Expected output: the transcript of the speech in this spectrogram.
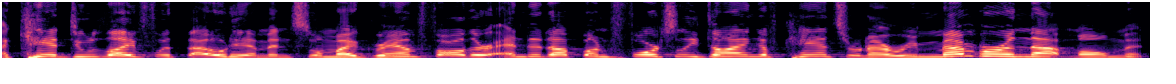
I can't do life without him. And so my grandfather ended up unfortunately dying of cancer. And I remember in that moment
